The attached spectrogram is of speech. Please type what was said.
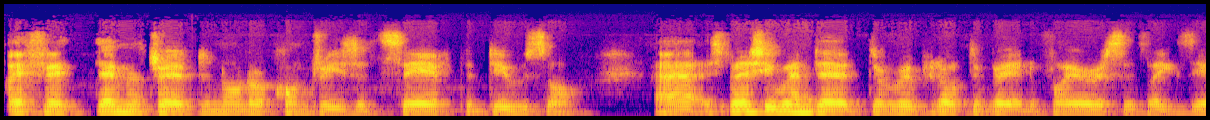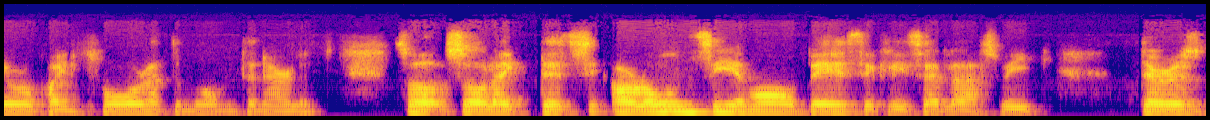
if it demonstrated in other countries it's safe to do so uh, especially when the, the reproductive rate of the virus is like 0.4 at the moment in Ireland so so like this our own CMO basically said last week there is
